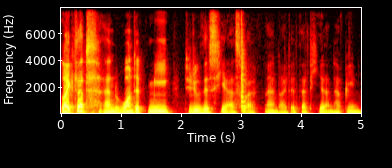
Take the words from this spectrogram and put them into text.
like that and wanted me to do this here as well. And I did that here and have been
